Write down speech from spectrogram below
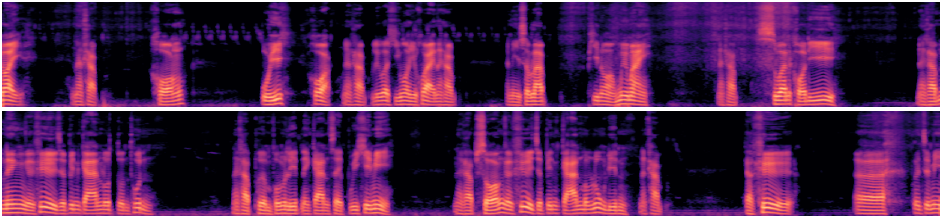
ด้อยนะครับ ของปุ๋ยคอกนะครับ หรือว่าขี้งัวขี้ควายนะครับ อันนี้สำหรับพี่น้องมือใหม่นะครับ ส่วนขอดี นะครับหนึ่งก็คือจะเป็นการลดต้นทุนนะครับเพิ่มผลผลิตในการใส่ปุ๋ยเคมีนะครับสองก็คือจะเป็นการบำรุงดินนะครับ ก็คือเอ่อเพื่อนจะมี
